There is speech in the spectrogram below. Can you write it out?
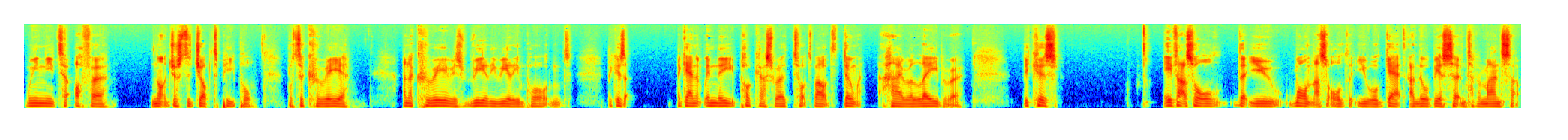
we need to offer not just a job to people, but a career. And a career is really, really important because, again, in the podcast I talked about don't hire a labourer, because if that's all that you want, that's all that you will get, and there will be a certain type of mindset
